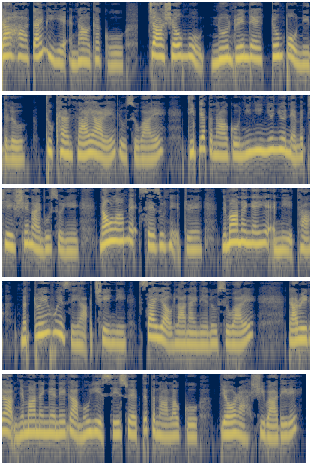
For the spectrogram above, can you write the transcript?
ဒါဟာ တိုင်းပြည်ရဲ့ အနာဂတ်ကို ကျရှုံးမှု နွံတွင်းထဲ တွန်းပို့နေသလို သူခံစားရတယ်လို့ ဆိုပါတယ်။ဒီပြသနာကို ညီညီညွတ်ညွတ်နဲ့ မဖြေရှင်းနိုင်ဘူးဆိုရင် နောင်လာမယ့် ဆယ်စုနှစ်အတွင်း မြန်မာနိုင်ငံရဲ့ အနေအထား မတွေးဝံ့စရာ အခြေအနေ ဆိုက်ရောက်လာနိုင်တယ်လို့ ဆိုပါတယ်။ဒါတွေက မြန်မာနိုင်ငံထဲက မူးယစ်ဆေးစွဲ ပြသနာလောက်ကို ပြောတာ ရှိပါသေးတယ်။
